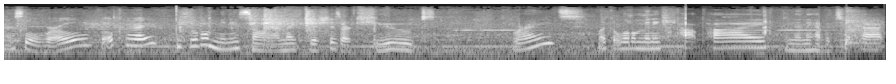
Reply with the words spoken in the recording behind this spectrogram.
Nice little robe. Okay. These little mini ceramic dishes are cute right? Like a little mini pot pie, and then they have a two-pack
